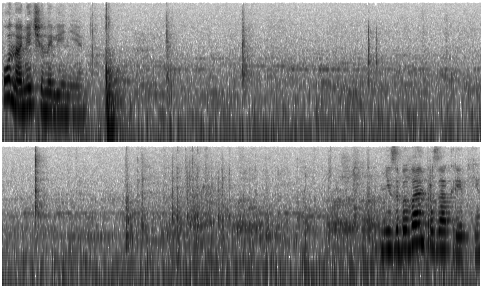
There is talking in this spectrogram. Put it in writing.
по намеченной линии. Не забываем про закрепки.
